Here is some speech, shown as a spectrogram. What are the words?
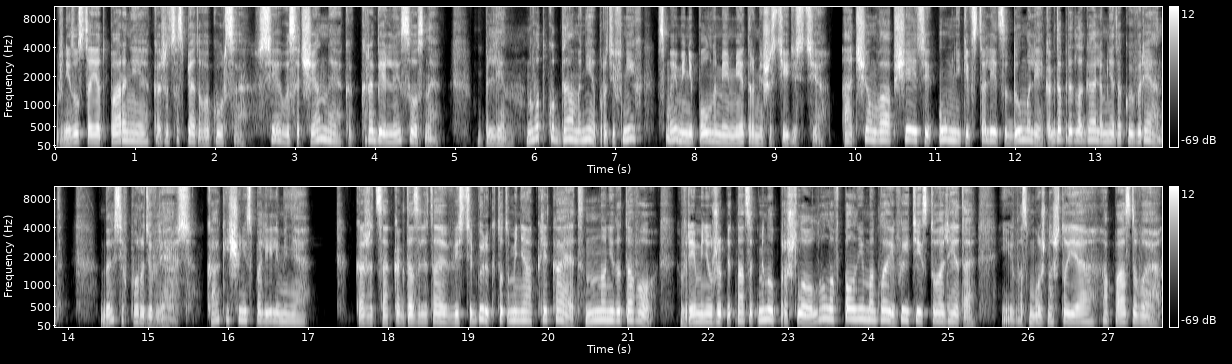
Внизу стоят парни, кажется, с пятого курса. Все высоченные, как корабельные сосны. Блин, ну вот куда мне против них с моими неполными метрами шестьюдесятью? О чем вообще эти умники в столице думали, когда предлагали мне такой вариант? До сих пор удивляюсь. Как еще не спалили меня? Кажется, когда залетаю в вестибюль, кто-то меня окликает, но не до того. Времени уже 15 минут прошло, Лола вполне могла и выйти из туалета, и возможно, что я опаздываю.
